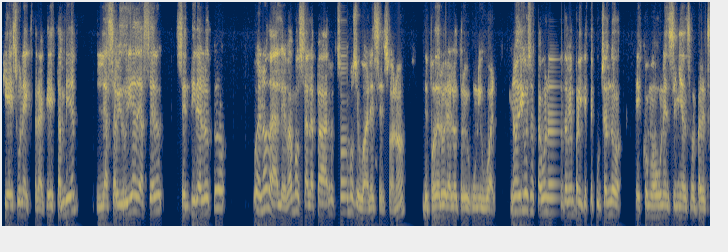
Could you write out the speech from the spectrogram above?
que es un extra, que es también la sabiduría de hacer sentir al otro, bueno, dale, vamos a la par, somos iguales, eso, ¿no? De poder ver al otro un igual. No, digo, eso está bueno también para el que esté escuchando, es como una enseñanza, me parece.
